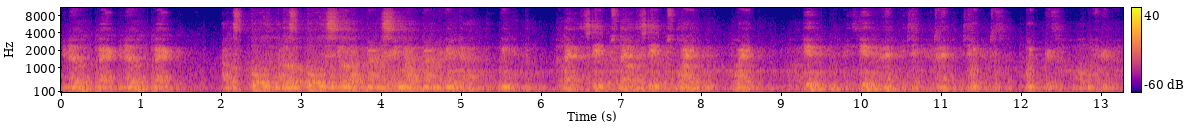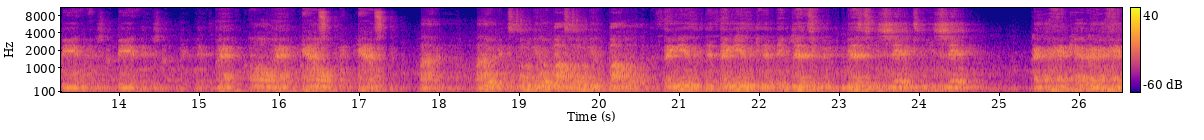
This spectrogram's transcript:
You know, like, you know, like, I was supposed, I was supposed to see my primary, see my primary guy a week ago. But like I said, like I said, it was white, white. Hit, hit, man, take it, take it, take it, just quick, bring it home, here, be in there, stuff, be in there, stuff like that. Bad call, bad cancel, bad cancel. But, but, it's only, it's only a bottle. The thing is, the thing is, that they just, just, he's sick. Like I had cataract, I had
